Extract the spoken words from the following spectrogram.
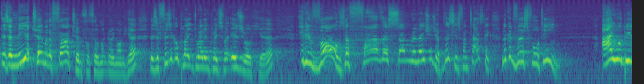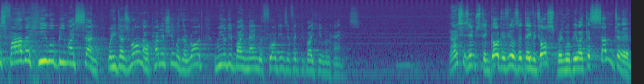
there's a near term and a far term fulfillment going on here. There's a physical place, dwelling place for Israel here. It involves a father son relationship. This is fantastic. Look at verse 14. I will be his father, he will be my son. When he does wrong, I'll punish him with a rod wielded by men with floggings inflicted by human hands. Now, this is interesting. God reveals that David's offspring will be like a son to him.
